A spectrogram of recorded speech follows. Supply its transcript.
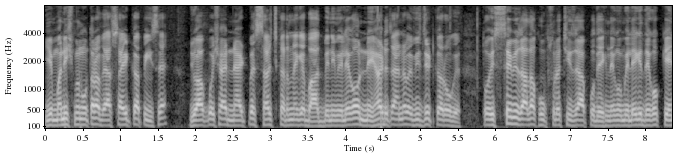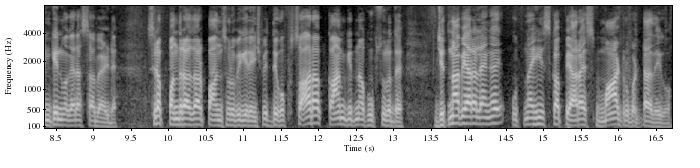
ये मनीष मनोत्रा वेबसाइट का पीस है। जो आपको शायद नेट पे सर्च करने के बाद भी नहीं मिलेगा और नेहा डिज़ाइनर पे विज़िट करोगे तो इससे भी ज़्यादा खूबसूरत चीज़ें आपको देखने को मिलेगी। देखो केन केन वगैरह सब ऐड है। सिर्फ़ पंद्रह हज़ार पाँच सौ रुपये की रेंज पे। देखो, सारा काम कितना खूबसूरत है। जितना प्यारा लहंगा है, उतना ही इसका प्यारा स्मार्ट रुपट्टा देखो।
